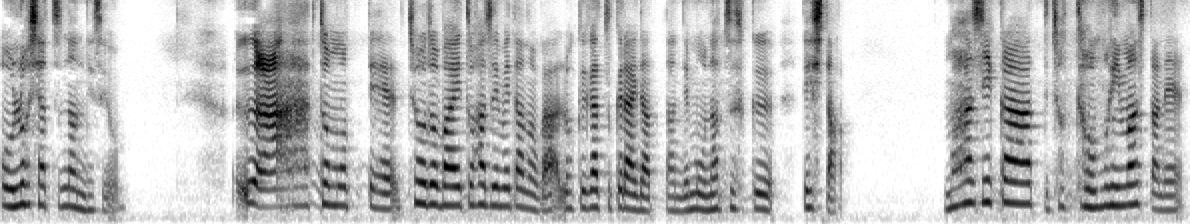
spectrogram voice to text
オロシャツなんですよ。うわーと思って、ちょうどバイト始めたのが6月くらいだったんで、もう夏服でした。マジかーってちょっと思いましたね。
